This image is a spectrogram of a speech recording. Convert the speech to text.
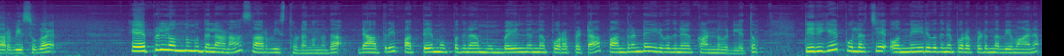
സർവീസുകൾ. ഏപ്രിൽ ഒന്ന് മുതലാണ് സർവീസ് തുടങ്ങുന്നത്. രാത്രി പത്ത് മുപ്പതിന് മുംബൈയിൽ നിന്ന് പുറപ്പെട്ട പന്ത്രണ്ട് ഇരുപതിന് കണ്ണൂരിലെത്തും. തിരികെ പുലർച്ചെ ഒന്ന് ഇരുപതിന് പുറപ്പെടുന്ന വിമാനം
